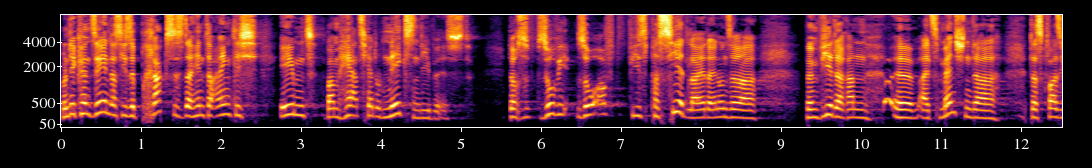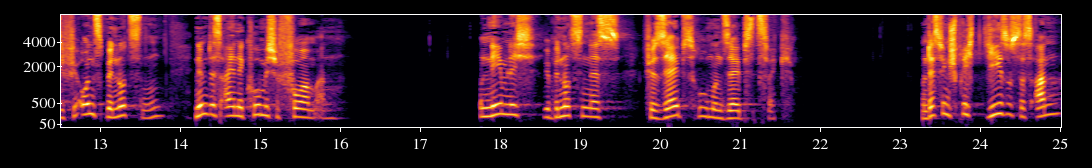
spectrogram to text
Und ihr könnt sehen, dass diese Praxis dahinter eigentlich eben Barmherzigkeit und Nächstenliebe ist. Doch so wie, so oft, wie es passiert leider in unserer, wenn wir daran äh, als Menschen da das quasi für uns benutzen, nimmt es eine komische Form an. Und nämlich, wir benutzen es für Selbstruhm und Selbstzweck. Und deswegen spricht Jesus das an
